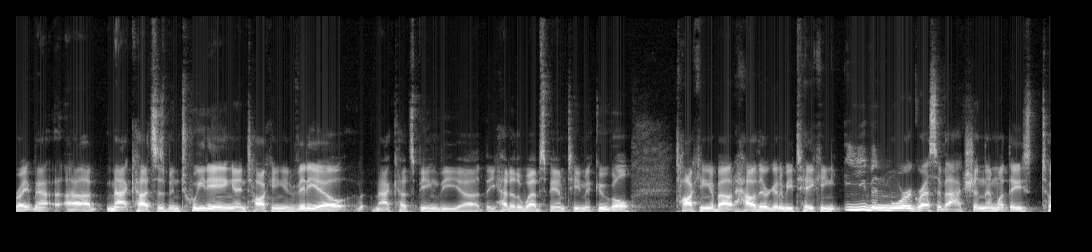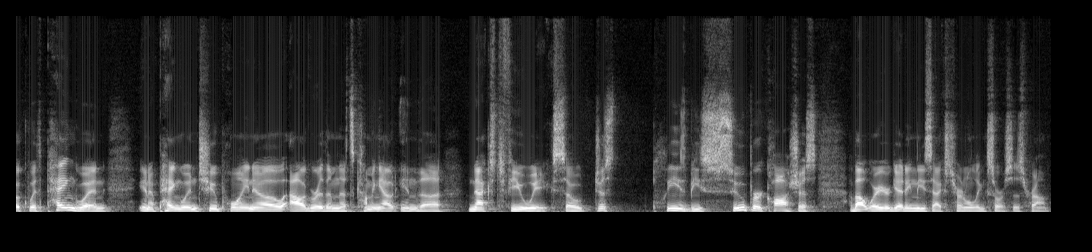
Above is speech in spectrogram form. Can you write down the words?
right? Matt, uh, Matt, Cutts has been tweeting and talking in video. Matt Cutts being the uh, the head of the web spam team at Google, talking about how they're going to be taking even more aggressive action than what they took with Penguin in a Penguin 2.0 algorithm that's coming out in the next few weeks. So just please be super cautious about where you're getting these external link sources from.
